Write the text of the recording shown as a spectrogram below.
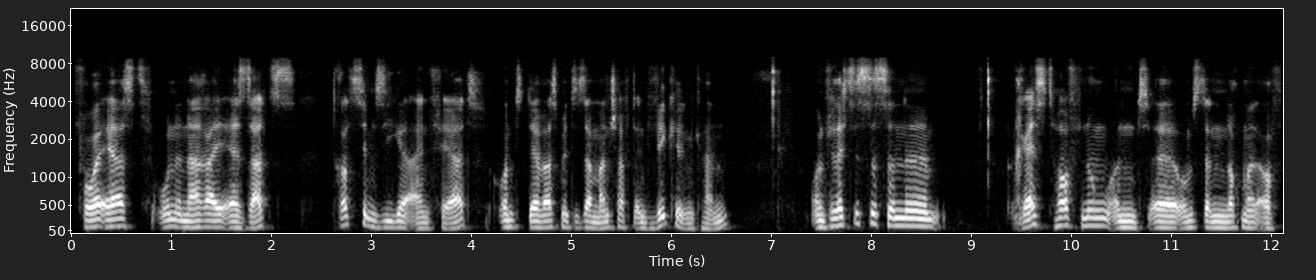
vorerst, ohne Narei-Ersatz, trotzdem Siege einfährt und der was mit dieser Mannschaft entwickeln kann. Und vielleicht ist das so eine Resthoffnung und äh, um es dann nochmal auf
